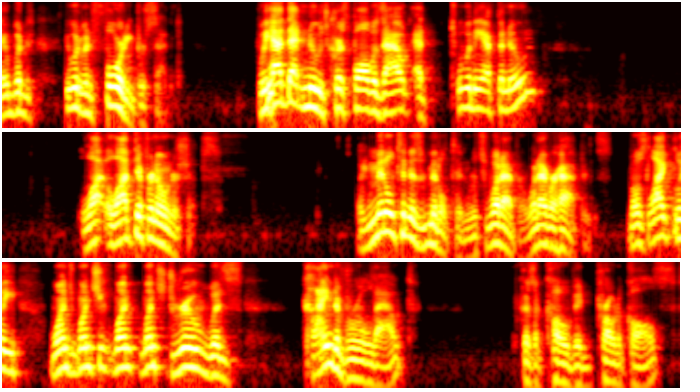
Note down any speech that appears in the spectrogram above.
they would it would have been 40%. If we had that news, Chris Paul was out at two in the afternoon. A lot, a lot different ownerships. Like Middleton is Middleton. It's whatever, whatever happens. Most likely, once once you once once Jrue was kind of ruled out because of COVID protocols.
